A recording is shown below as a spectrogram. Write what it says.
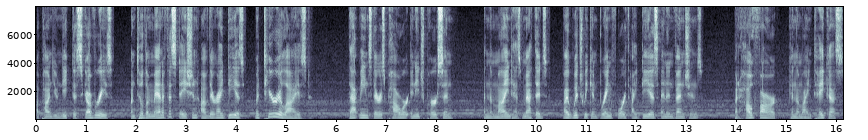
upon unique discoveries until the manifestation of their ideas materialized. That means there is power in each person, and the mind has methods by which we can bring forth ideas and inventions. but how far can the mind take us?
